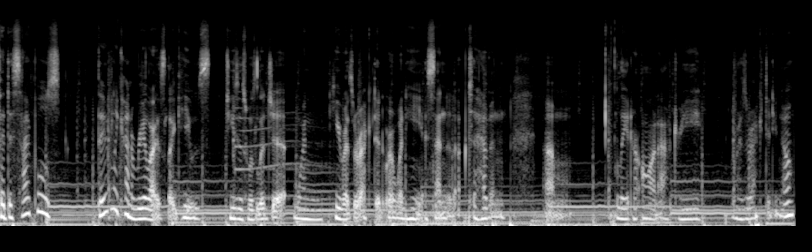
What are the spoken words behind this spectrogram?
the disciples, they only kind of realized, like, he was, Jesus was legit when he resurrected or when he ascended up to heaven um, later on after he resurrected, you know?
